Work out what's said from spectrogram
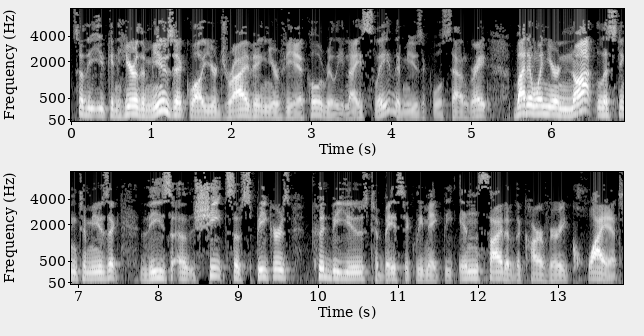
so that you can hear the music while you're driving your vehicle really nicely. The music will sound great. But when you're not listening to music, these uh, sheets of speakers could be used to basically make the inside of the car very quiet.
